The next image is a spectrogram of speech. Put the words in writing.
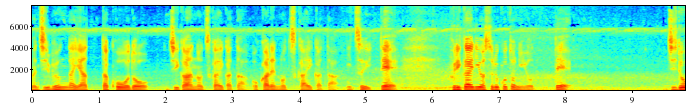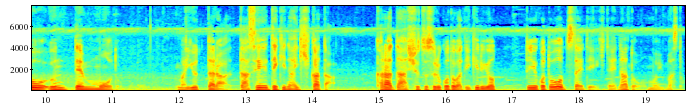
まあ、自分がやった行動時間の使い方お金の使い方について振り返りをすることによって自動運転モードまあ言ったら惰性的な生き方から脱出することができるよっていうことを伝えていきたいなと思いますと。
